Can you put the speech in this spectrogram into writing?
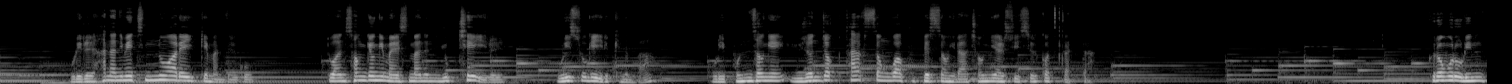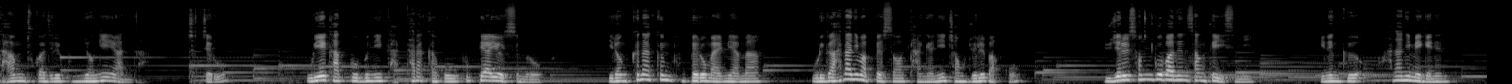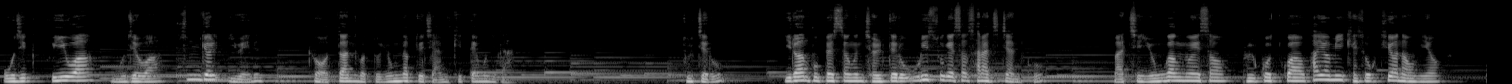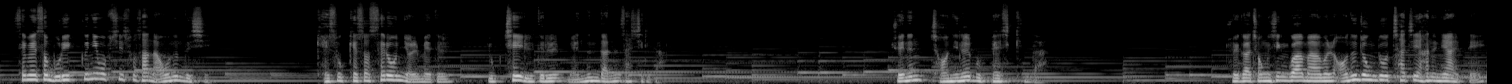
우리를 하나님의 진노 아래 있게 만들고 또한 성경이 말씀하는 육체의 일을 우리 속에 일으키는 바 우리 본성의 유전적 타락성과 부패성이라 정의할 수 있을 것 같다. 그러므로 우리는 다음 두 가지를 분명히 해야 한다. 첫째로 우리의 각 부분이 다 타락하고 부패하여 있으므로 이런 크나큰 부패로 말미암아 우리가 하나님 앞에서 당연히 정죄를 받고 유죄를 선고받은 상태에 있으니 이는 그 하나님에게는 오직 의와 무죄와 순결 이외에는 그 어떠한 것도 용납되지 않기 때문이다. 둘째로, 이러한 부패성은 절대로 우리 속에서 사라지지 않고 마치 용광로에서 불꽃과 화염이 계속 튀어나오며 샘에서 물이 끊임없이 솟아나오는 듯이 계속해서 새로운 열매들, 육체 일들을 맺는다는 사실이다. 죄는 전인을 부패시킨다. 죄가 정신과 마음을 어느 정도 차지하느냐 할 때,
